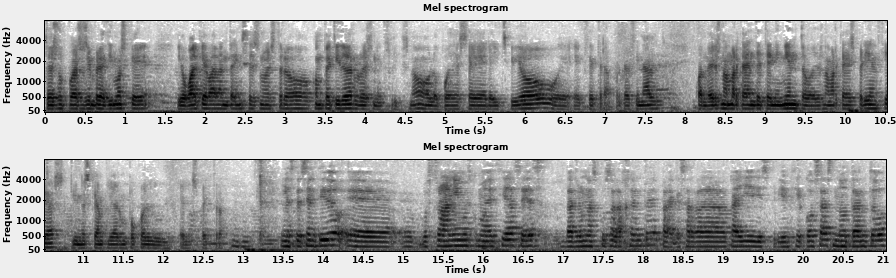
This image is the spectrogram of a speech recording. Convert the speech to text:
Entonces, por eso siempre decimos que igual que Valentine's es nuestro competidor, lo es Netflix, ¿no? O lo puede ser HBO, etcétera, porque al final cuando eres una marca de entretenimiento, eres una marca de experiencias, tienes que ampliar un poco el, espectro. En este sentido, eh, vuestro ánimo, como decías, es darle una excusa a la gente para que salga a la calle y experiencie cosas, no tanto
